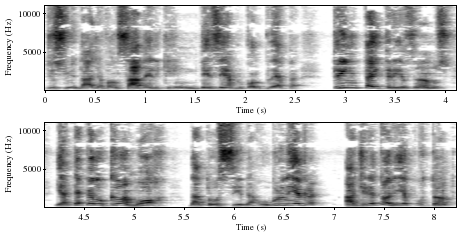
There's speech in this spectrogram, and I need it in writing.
de sua idade avançada, ele que em dezembro completa 33 anos e até pelo clamor da torcida rubro-negra, a diretoria, portanto,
